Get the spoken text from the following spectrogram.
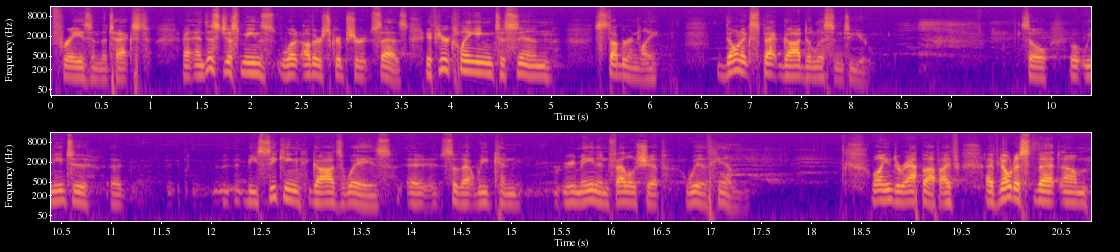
phrase in the text. And this just means what other scripture says. If you're clinging to sin stubbornly, don't expect God to listen to you. So we need to uh, be seeking God's ways uh, so that we can remain in fellowship with Him. Well, I need to wrap up. I've, I've noticed that. Um,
